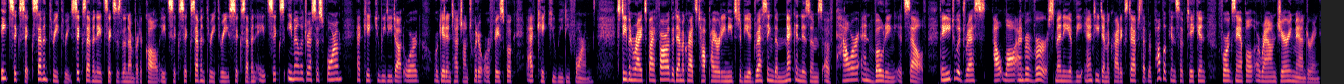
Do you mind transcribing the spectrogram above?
866-733-6786 is the number to call. 866-733 6786. Email address is forum at kqed.org or get in touch on Twitter or Facebook at KQED Forum. Stephen writes, by far the Democrats' top priority needs to be addressing the mechanisms of power and voting itself. They need to address, outlaw, and reverse many of the anti-democratic steps that Republicans have taken, for example, around gerrymandering.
